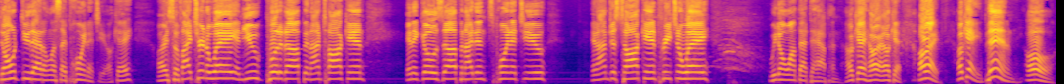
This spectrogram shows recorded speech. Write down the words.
don't do that unless I point at you, okay? All right, so if I turn away and you put it up and I'm talking and it goes up and I didn't point at you and I'm just talking, preaching away, we don't want that to happen. Okay? All right, okay. All right. Okay, then, oh,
